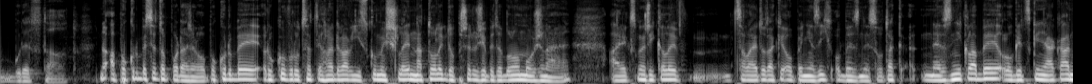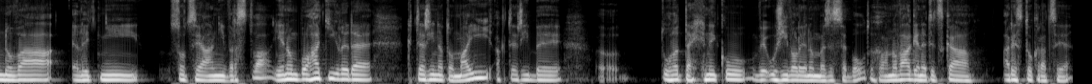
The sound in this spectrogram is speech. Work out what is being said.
bude stát. No a pokud by se to podařilo, pokud by ruku v ruce tyhle dva výzkumy šly natolik dopředu, že by to bylo možné, a jak jsme říkali, celé je to taky o penězích, o biznisu, tak nevznikla by logicky nějaká nová elitní sociální vrstva, jenom bohatí lidé, kteří na to mají a kteří by eh, tuhle techniku využívali jenom mezi sebou, taková nová genetická aristokracie?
